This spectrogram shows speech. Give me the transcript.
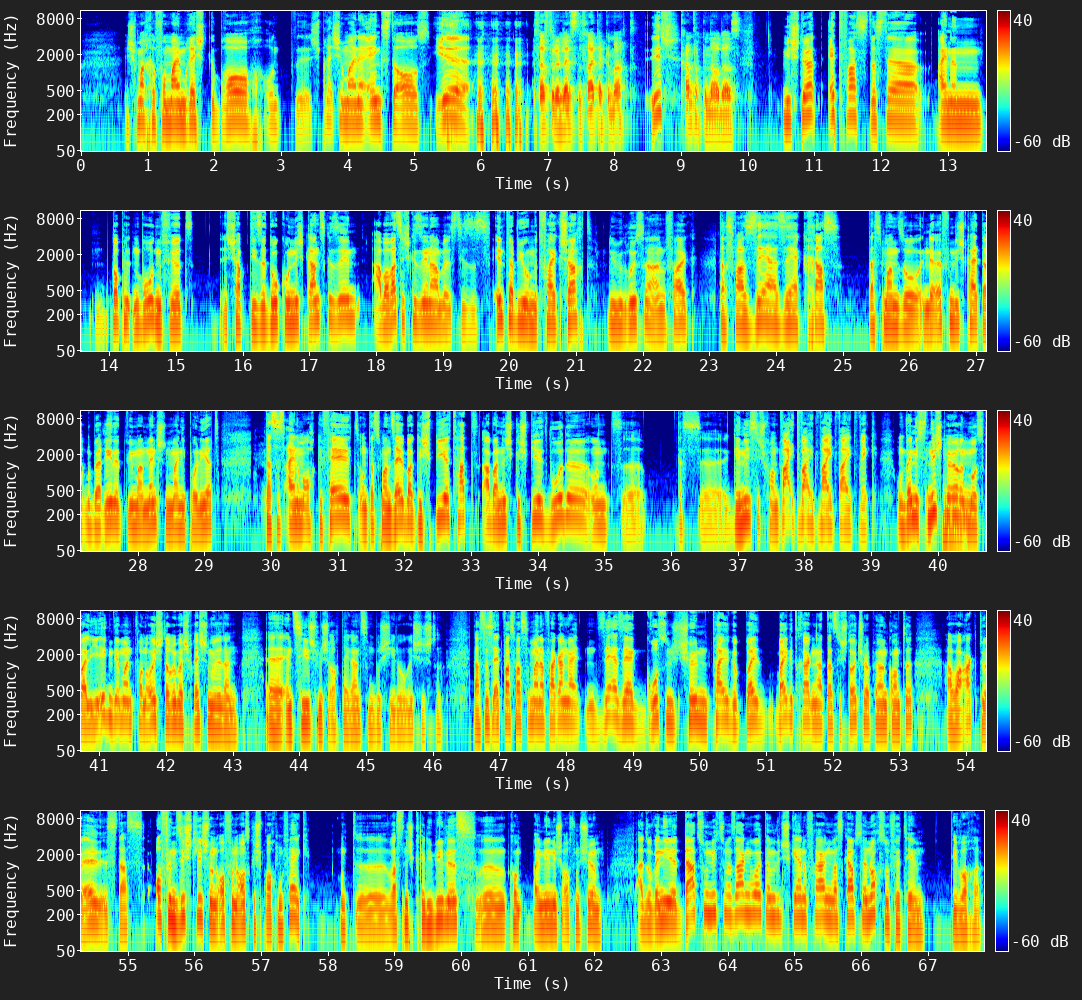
ich mache von meinem Recht Gebrauch und äh, spreche meine Ängste aus. Yeah. Was hast du den letzten Freitag gemacht? Ich? Kam doch genau das. Mich stört etwas, dass der einen doppelten Boden führt. Ich habe diese Doku nicht ganz gesehen, aber was ich gesehen habe, ist dieses Interview mit Falk Schacht. Liebe Grüße an Falk. Das war sehr, sehr krass, dass man so in der Öffentlichkeit darüber redet, wie man Menschen manipuliert. Dass es einem auch gefällt und dass man selber gespielt hat, aber nicht gespielt wurde und äh, das äh, genieße ich von weit, weit, weit, weit weg. Und wenn ich es nicht mhm. hören muss, weil irgendjemand von euch darüber sprechen will, dann äh, entziehe ich mich auch der ganzen Bushido-Geschichte. Das ist etwas, was in meiner Vergangenheit einen sehr, sehr großen, schönen Teil be beigetragen hat, dass ich Deutschrap hören konnte. Aber aktuell ist das offensichtlich und offen ausgesprochen fake. Und äh, was nicht kredibil ist, äh, kommt bei mir nicht auf den Schirm. Also wenn ihr dazu nichts mehr sagen wollt, dann würde ich gerne fragen, was gab es denn noch so für Themen die Woche?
